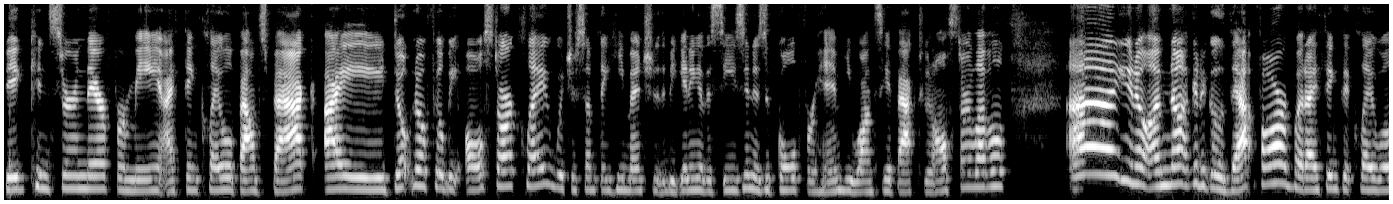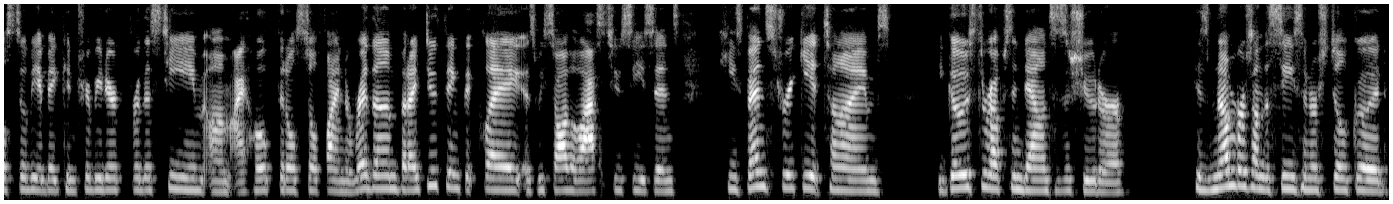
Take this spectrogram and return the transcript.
big concern there for me. I think Klay will bounce back. I don't know if he'll be all star Klay, which is something he mentioned at the beginning of the season is a goal for him. He wants to get back to an all star level. Uh, you know, I'm not going to go that far, but I think that Klay will still be a big contributor for this team. Um, I hope that he'll still find a rhythm, but I do think that Klay, as we saw the last two seasons, he's been streaky at times. He goes through ups and downs as a shooter. His numbers on the season are still good,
